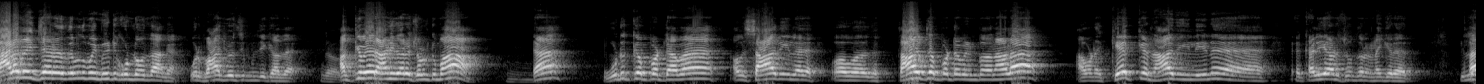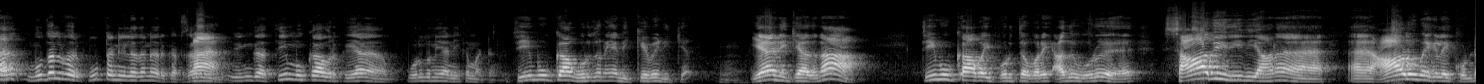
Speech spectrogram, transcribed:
தலைமைச் செயலகத்திலிருந்து போய் மீட்டு கொண்டு வந்தாங்க. ஒரு பாஞ்சு வருஷத்துக்கு முந்தி கதை. அக்கு வேற அணி வேற சொல்லட்டுமா? ஒடுக்கப்பட்டவன் அவன் சாதியில் தாழ்த்தப்பட்டவன் என்பதனால அவனை கேட்க நாதி இல்லைன்னு கல்யாண சுந்தரம் நினைக்கிறார். இல்லை? முதல்வர் கூட்டணியில் தானே இருக்கார் சார். இங்கே திமுக அவருக்கு ஏன் உறுதுணையாக நிற்க மாட்டேங்குது? திமுக உறுதுணையாக நிற்கவே நிற்காது ஏன் நிற்காதுன்னா திமுகவை பொறுத்தவரை அது ஒரு சாதி ரீதியான ஆளுமைகளை கொண்ட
